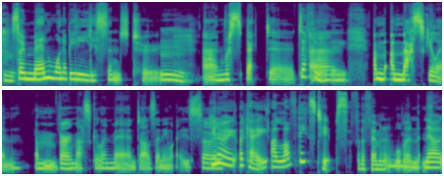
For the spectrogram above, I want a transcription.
Mm. So men want to be listened to Mm. and respected. Definitely. And a, a masculine, a very masculine man does anyways. So You know, okay, I love these tips for the feminine woman. Now,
